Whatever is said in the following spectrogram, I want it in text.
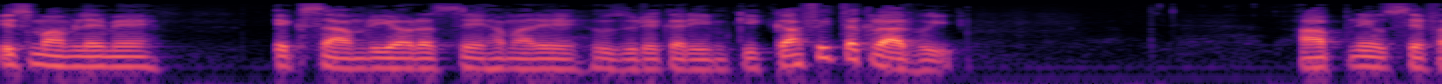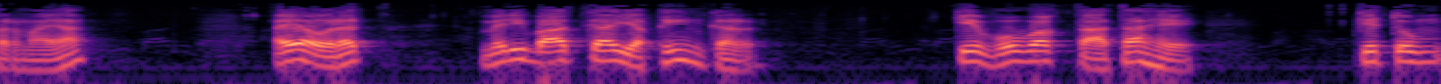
اس معاملے میں ایک سامری عورت سے ہمارے حضور کریم کی کافی تکرار ہوئی۔ آپ نے اس سے فرمایا، اے عورت میری بات کا یقین کر کہ وہ وقت آتا ہے کہ تم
